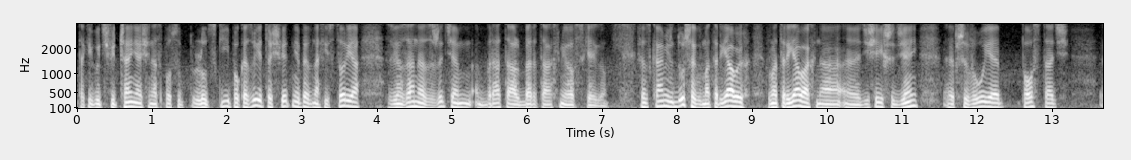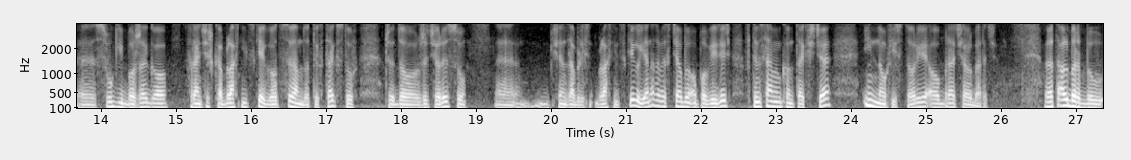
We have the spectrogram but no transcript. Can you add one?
takiego ćwiczenia się na sposób ludzki i pokazuje to świetnie pewna historia związana z życiem brata Alberta Chmielowskiego. Ksiądz Kamil Duszek w materiałach, w materiałach na e, dzisiejszy dzień e, przywołuje postać e, sługi Bożego Franciszka Blachnickiego. Odsyłam do tych tekstów czy do życiorysu księdza Blachnickiego. Ja natomiast chciałbym opowiedzieć w tym samym kontekście inną historię o bracie Albercie. Brat Albert, był,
